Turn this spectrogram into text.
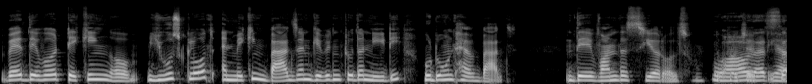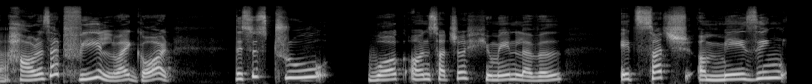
where they were taking uh, used clothes and making bags and giving to the needy who don't have bags they won this year also the Wow, project, that's yeah. how does that feel? My God, this is true work on such a humane level. It's such amazing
